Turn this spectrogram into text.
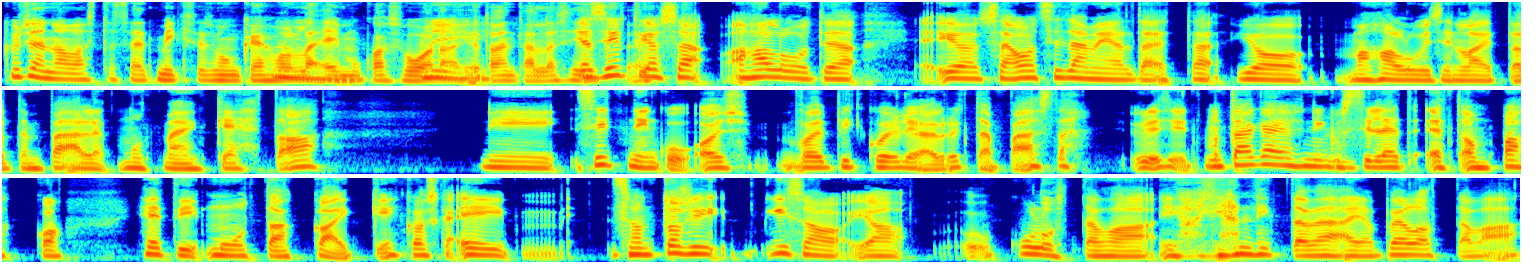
kyseenalaista se, että miksi sun keholle Mm. ei muka suoda Niin. jotain tällaisia Ja sitten jos sä haluat ja jos sä oot sitä mieltä, että joo, mä haluaisin laittaa tämän päälle, mutta mä en kehtaa, niin sit niinku ois, voi pikkuhiljaa yrittää päästä yli siitä. Mutta tämä käy niinku Mm. silleen, että, että on pakko heti muuttaa kaikki, koska ei, se on tosi iso ja kuluttavaa ja jännittävää ja pelottavaa.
